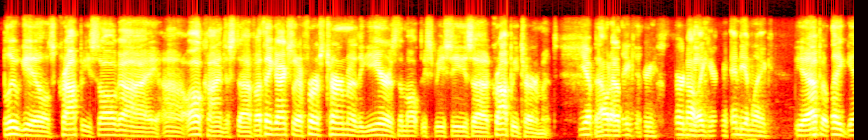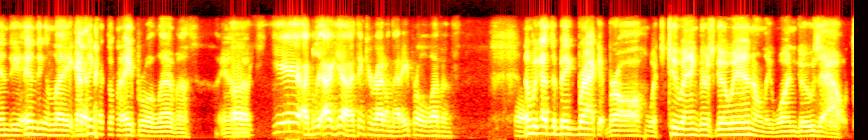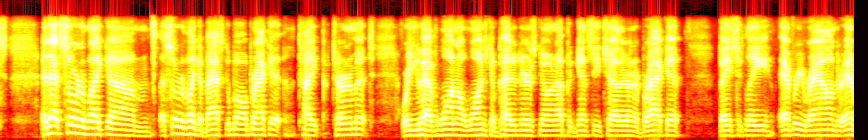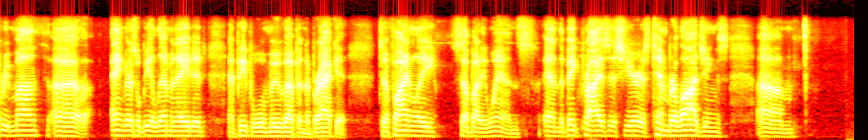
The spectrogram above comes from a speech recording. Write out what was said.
bluegills, crappie, saugeye, uh, all kinds of stuff. I think actually our first tournament of the year is the multi-species uh, crappie tournament. Yep, That- out at Lake Erie. Or not Yeah. Lake Erie, Indian Lake. Yeah, up at Lake Indian Indian Lake. I think that's on April 11th. And, Uh, uh, yeah, I believe. Uh, yeah, I think you're right on that. April 11th. And we got the big bracket brawl, which two anglers go in, only one goes out. And that's sort of like um, a sort of like a basketball bracket type tournament where you have one-on-one competitors going up against each other in a bracket. Basically, every round or every month, uh, anglers will be eliminated and people will move up in the bracket to finally somebody wins. And the big prize this year is Timber Lodgings. Um,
